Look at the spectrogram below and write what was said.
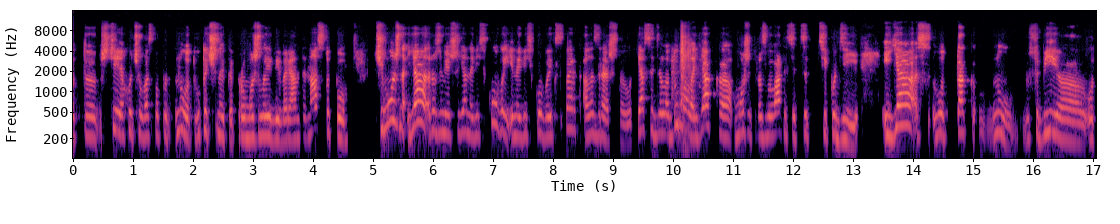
от е, ще я хочу вас попи- ну, от, уточнити про можливі варіанти наступу. Чи можна, я розумію, що я не військовий і не військовий експерт, але зрештою, от я сиділа, думала, як е, можуть розвиватися ці, ці події. І я от так ну собі е, от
